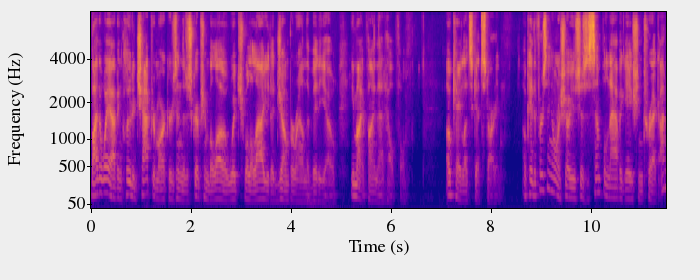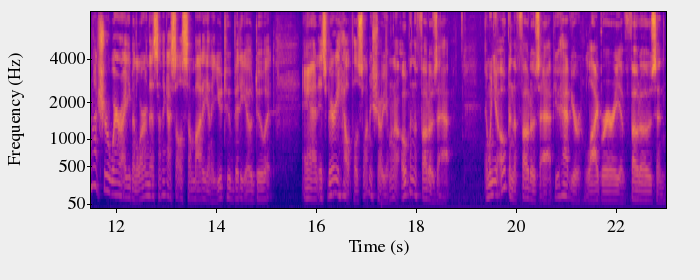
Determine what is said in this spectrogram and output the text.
By the way, I've included chapter markers in the description below which will allow you to jump around the video. You might find that helpful. Okay, let's get started. Okay, the first thing I want to show you is just a simple navigation trick. I'm not sure where I even learned this. I think I saw somebody in a YouTube video do it and it's very helpful. So let me show you. I'm going to open the Photos app. And when you open the Photos app, you have your library of photos. And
